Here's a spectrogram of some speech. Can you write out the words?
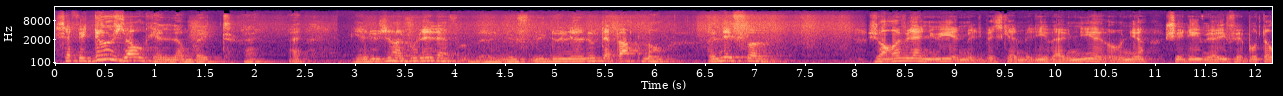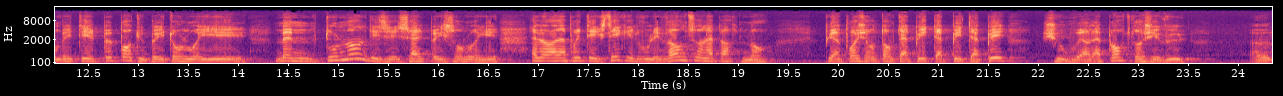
ça fait deux ans qu'elle l'embête. hein, hein. Il y a deux ans, elle voulait la- lui, donner un autre appartement, un F1. J'en rêve la nuit, elle me dit, parce qu'elle me dit, va venir, elle va venir. J'ai dit, mais il fait pas t'embêter, elle peut pas, tu payes ton loyer. Même tout le monde disait ça, elle paye son loyer. Alors elle a prétexté qu'elle voulait vendre son appartement. Puis après, j'entends taper, taper, taper. J'ai ouvert la porte quand j'ai vu euh,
